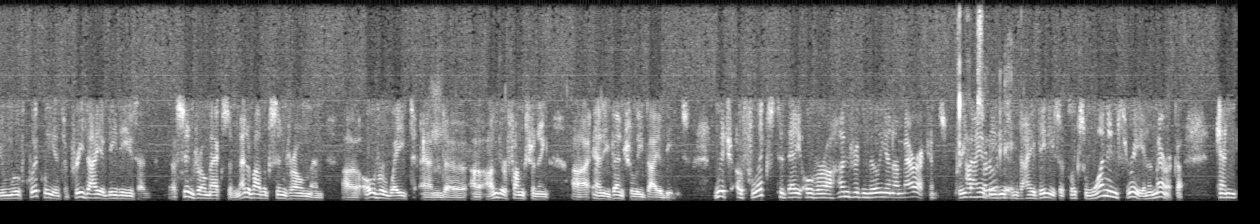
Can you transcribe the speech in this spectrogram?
you move quickly into prediabetes and uh, syndrome X and metabolic syndrome and uh, overweight and uh, uh underfunctioning uh, and eventually diabetes, which afflicts today over 100 million Americans. Prediabetes and diabetes afflicts one in three in America. And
